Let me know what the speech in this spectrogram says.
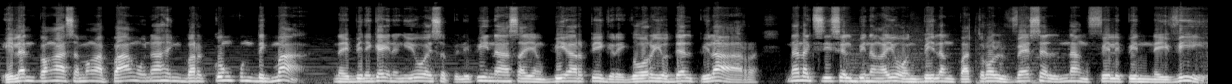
Ilan pa nga sa mga pangunahing barkong pangdigma na ibinigay ng US sa Pilipinas ay ang BRP Gregorio del Pilar na nagsisilbi na ngayon bilang patrol vessel ng Philippine Navy.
